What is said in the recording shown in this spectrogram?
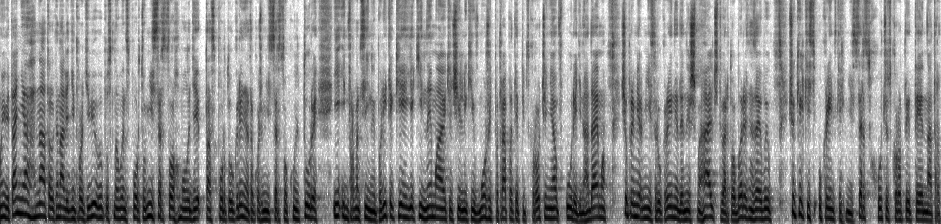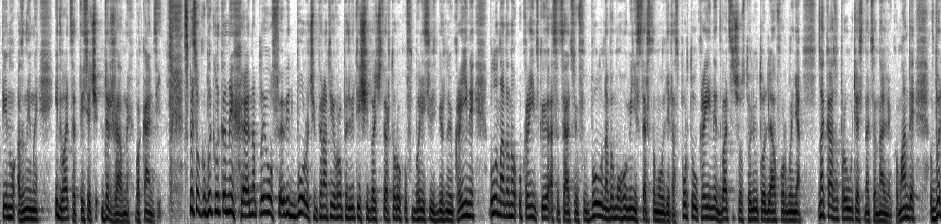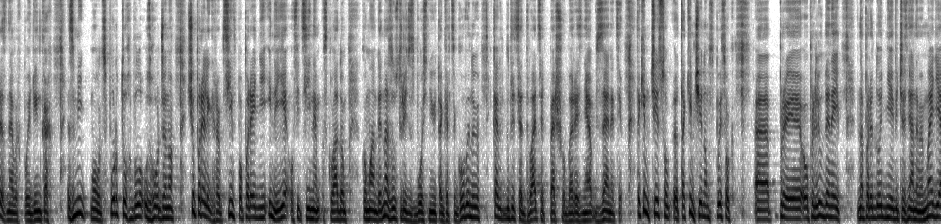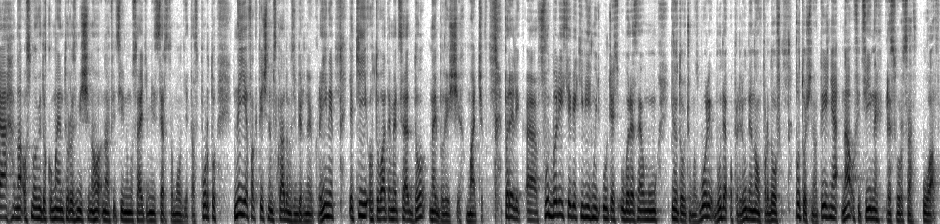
Мої вітання на телеканалі Дніпро ТВ. Випуск новин спорту Міністерство молоді та спорту України, а також Міністерство культури і інформаційної політики, які не мають очільників, можуть потрапити під скорочення в уряді. Нагадаємо, що прем'єр-міністр України Денис Шмигаль 4 березня заявив, що кількість українських міністерств хочуть скоротити на третину, а з ними і 20 тисяч державних вакансій. Список викликаних на плей-офф відбору чемпіонату Європи 2024 року футболістів збірної України було надано Українською асоціацією футболу на вимогу Міністерства молоді та спорту України 26 лютого для оформлення наказу про участь національної команди в березневих поєдинках. Змін молодь спорту було узгоджено, що перелік гравців попередній і не є офіційним складом команди на зустріч з Боснією та Герцеговиною, яка відбудеться 21 березня в Зениці. Таким чисок, таким чином список е, при оприлюднений напередодні вітчизняними медіа на основі документу, розміщеного на офіційному сайті Міністерства молоді та спорту, не є фактичним складом збірної України, який готуватиметься до найближчих матчів. Перелік е, футболістів, які візьмуть участь у березневому підготовчому зборі, буде оприлюднено впродовж поточного тижня на офіційних ресурсах УАФ.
